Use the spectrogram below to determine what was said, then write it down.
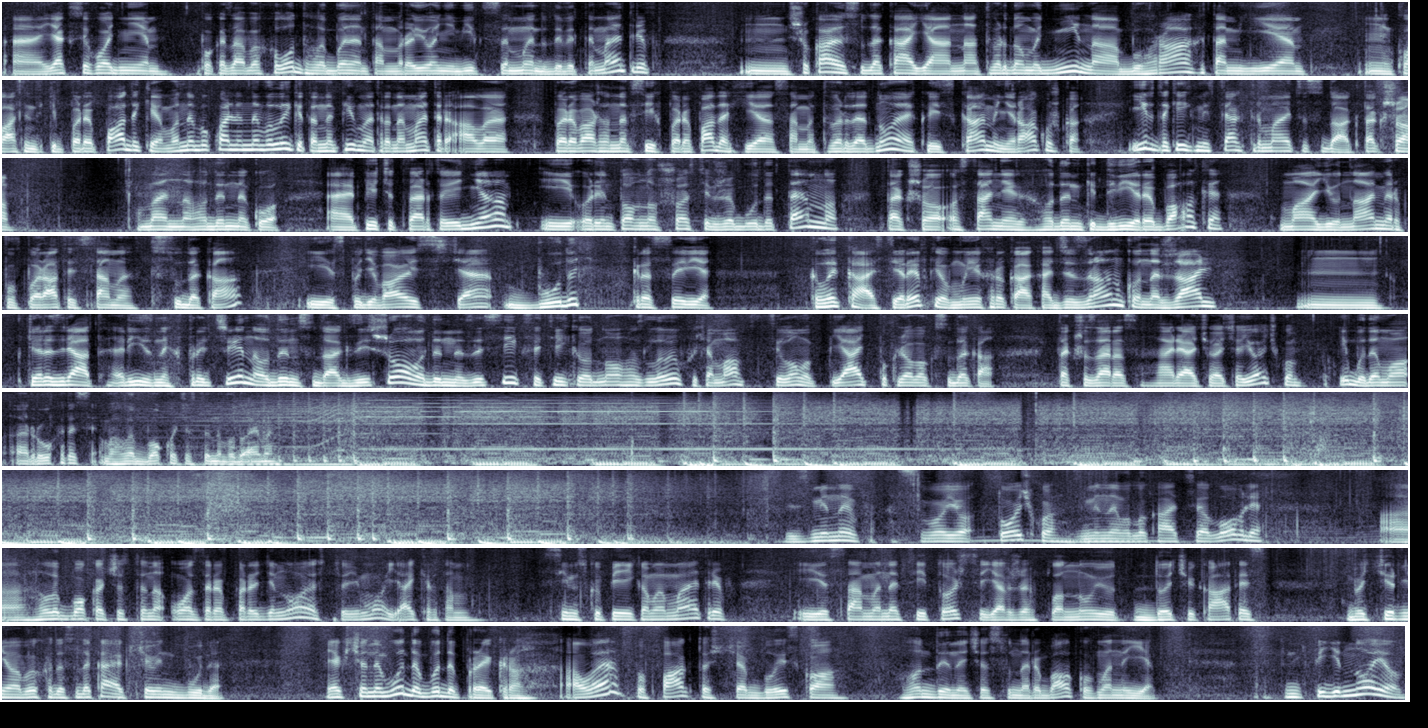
Е, Як сьогодні показав ехолот, глибини там в районі від 7 до 9 метрів. Шукаю судака я на твердому дні, на буграх. Там є класні такі перепадики. Вони буквально невеликі, там на пів метра на метр, але переважно на всіх перепадах є саме тверде дно, якийсь камінь, ракушка. І в таких місцях тримається судак. Так що у мене на годиннику е, пів четвертої дня і орієнтовно в шостій вже буде темно. Так що останні годинки дві рибалки маю намір повпиратись саме в судака. І сподіваюся, ще будуть красиві кликасті рибки в моїх руках. Адже зранку, на жаль, через ряд різних причин один судак зійшов, один не засікся, тільки одного зловив, хоча мав в цілому 5 покльовок судака. Так що зараз гарячого чайочку і будемо рухатися в глибоку частину водойми. Змінив свою точку, змінив локацію ловлі. Глибока частина озера переді мною стоїмо, якір там 7 з копійками метрів. І саме на цій точці я вже планую дочекатись вечірнього виходу судака, якщо він буде. Якщо не буде, буде прикро. Але по факту ще близько години часу на рибалку в мене є. Піді мною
